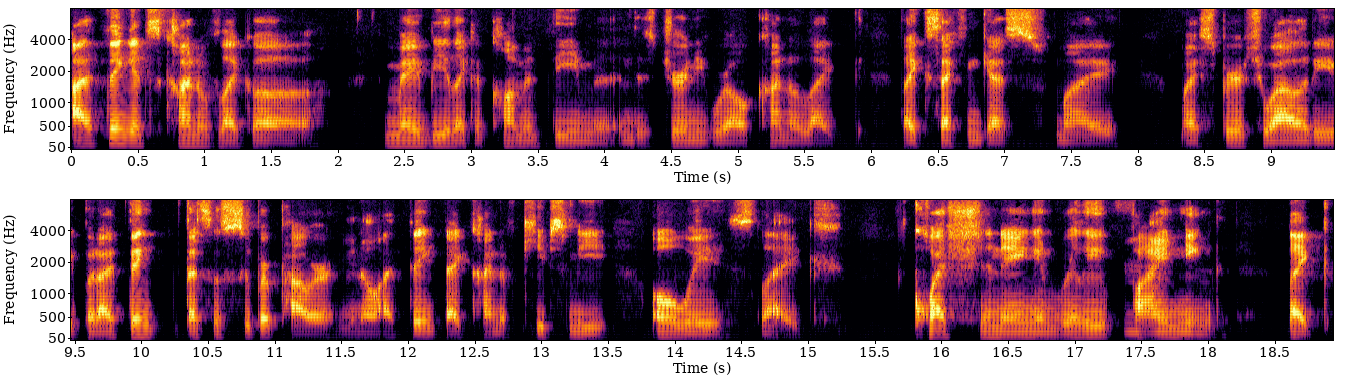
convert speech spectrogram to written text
I think it's kind of like a maybe like a common theme in this journey where I'll kind of like like second guess my my spirituality, but I think that's a superpower. You know, I think that kind of keeps me always like questioning and really mm-hmm. finding like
